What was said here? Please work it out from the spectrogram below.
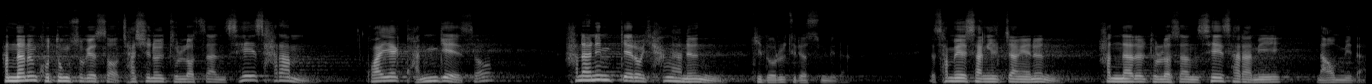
한나는 고통 속에서 자신을 둘러싼 세 사람과의 관계에서 하나님께로 향하는 기도를 드렸습니다. 사무엘상 1장에는 한나를 둘러싼 세 사람이 나옵니다.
